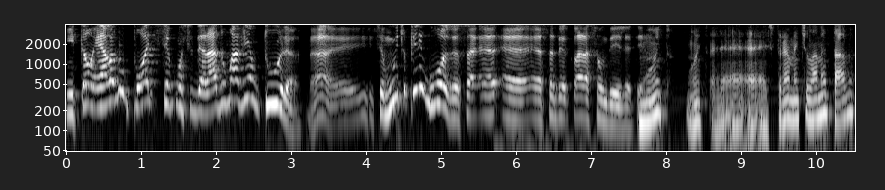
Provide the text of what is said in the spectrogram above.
Então ela não pode ser considerada uma aventura. Né? É, isso é muito perigoso, essa, é, é, essa declaração dele até. Muito. Muito. É, é, é, extremamente lamentável.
